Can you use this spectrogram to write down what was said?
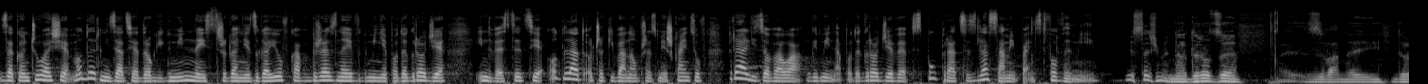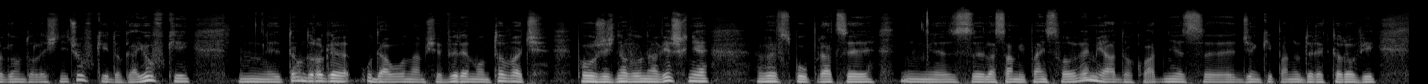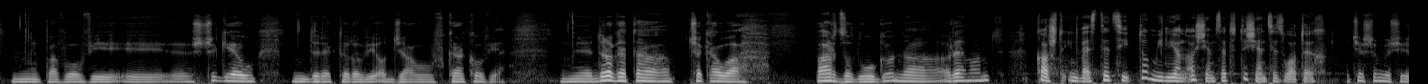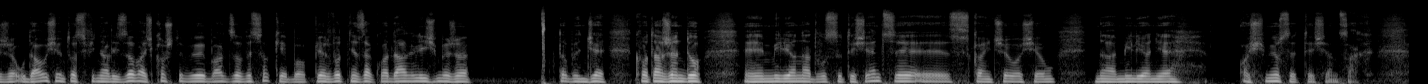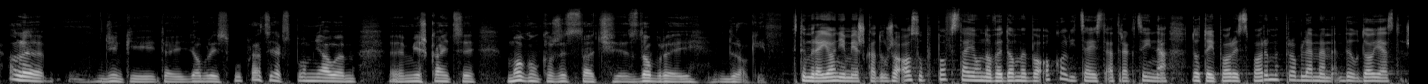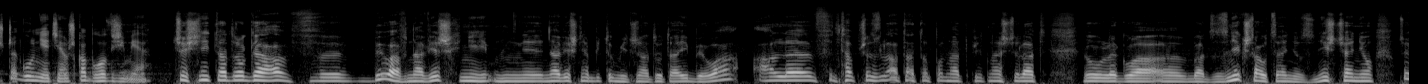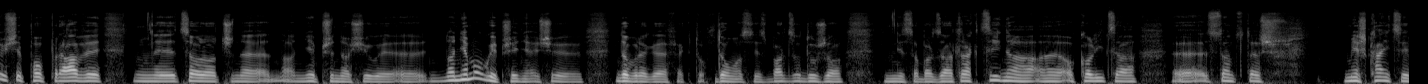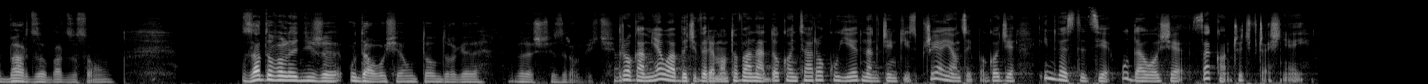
Zakończyła się modernizacja drogi gminnej Strzyganiec-Gajówka w Brzeznej w gminie Podegrodzie. Inwestycję od lat oczekiwaną przez mieszkańców realizowała gmina Podegrodzie we współpracy z lasami państwowymi. Jesteśmy na drodze e, zwanej drogą do Leśniczówki, do Gajówki. Mm, Tą drogę udało nam się wyremontować, położyć nową nawierzchnię we współpracy mm, z Lasami Państwowymi, a dokładnie z, e, dzięki panu dyrektorowi mm, Pawłowi y, Szczygieł, dyrektorowi oddziału w Krakowie. Droga ta czekała bardzo długo na remont. Koszt inwestycji to 1 800 tysięcy złotych. Cieszymy się, że udało się to sfinalizować. Koszty były bardzo wysokie, bo pierwotnie zakładaliśmy, że to będzie kwota rzędu y, miliona 200 tysięcy. y, Skończyło się na milionie 800 tysiącach. Ale dzięki tej dobrej współpracy, jak wspomniałem, y, mieszkańcy mogą korzystać z dobrej drogi. W tym rejonie mieszka dużo osób, powstają nowe domy, bo okolica jest atrakcyjna. Do tej pory sporym problemem był dojazd, szczególnie ciężko było w zimie. Wcześniej ta droga w, była w nawierzchni, mm, nawierzchnia bitumiczna tutaj była, ale to przez lata, to ponad 15 lat uległa e, bardzo zniekształceniu, zniszczeniu. Oczywiście poprawy mm, coroczne no, nie przynosiły, e, no nie mogły przynieść e, dobrego efektu. Domos jest bardzo dużo, jest to bardzo atrakcyjna okolica, stąd też mieszkańcy bardzo, bardzo są zadowoleni, że udało się tą drogę wreszcie zrobić. Droga miała być wyremontowana do końca roku, jednak dzięki sprzyjającej pogodzie inwestycje udało się zakończyć wcześniej.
